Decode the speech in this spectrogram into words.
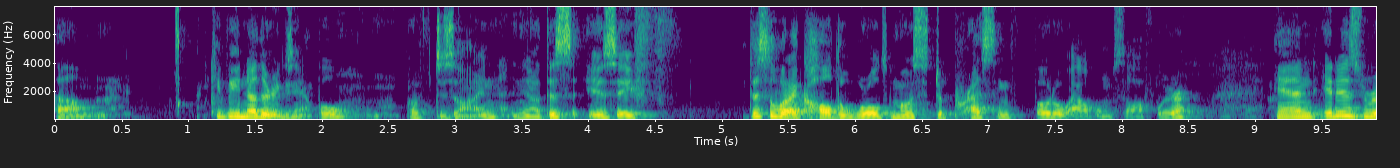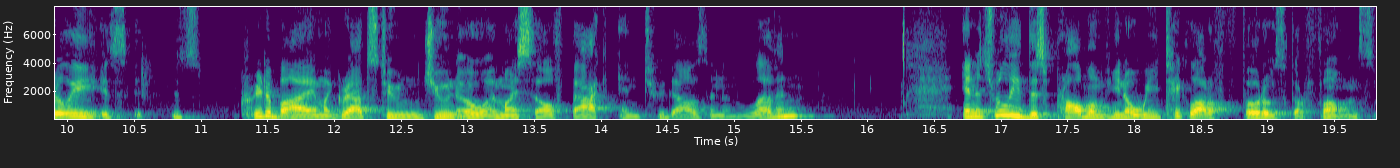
Um, I'll give you another example of design. You know, this is a, this is what I call the world's most depressing photo album software. And it is really, it's, it's created by my grad student Jun O and myself back in 2011. And it's really this problem, you know, we take a lot of photos with our phones.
